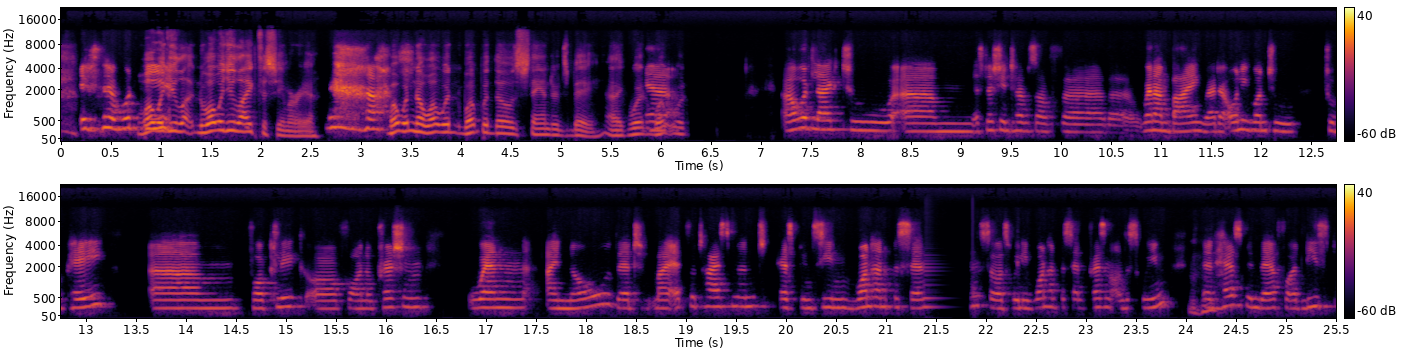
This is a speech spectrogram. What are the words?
if there would what be... would you like what would you like to see, Maria? what would no what would what would those standards be? Like what yeah. what would I would like to, um, especially in terms of uh, the, when I'm buying, right, I only want to to pay um, for a click or for an impression when I know that my advertisement has been seen 100%, so it's really 100% present on the screen mm-hmm. and has been there for at least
